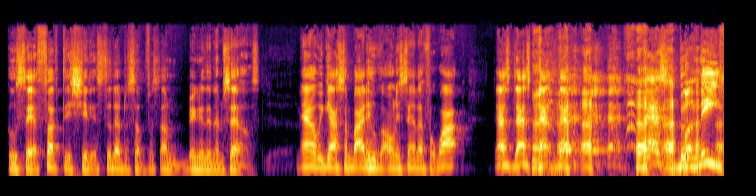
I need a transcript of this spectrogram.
who said "fuck this shit" and stood up to something for something bigger than themselves. Now we got somebody who can only stand up for WAP. That's that's that, that that's beneath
